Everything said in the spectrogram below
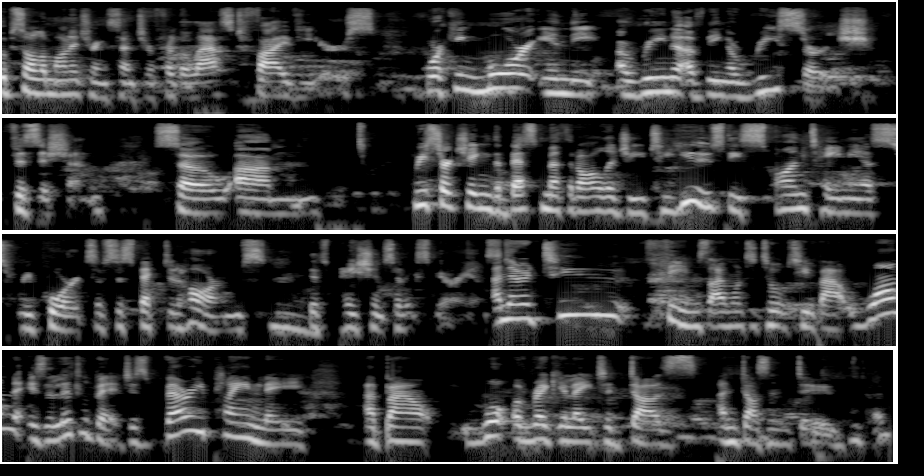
Uppsala Monitoring Center for the last five years, working more in the arena of being a research physician. So, um, researching the best methodology to use these spontaneous reports of suspected harms mm. that patients have experienced. And there are two themes I want to talk to you about. One is a little bit, just very plainly, about what a regulator does and doesn't do. Okay.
